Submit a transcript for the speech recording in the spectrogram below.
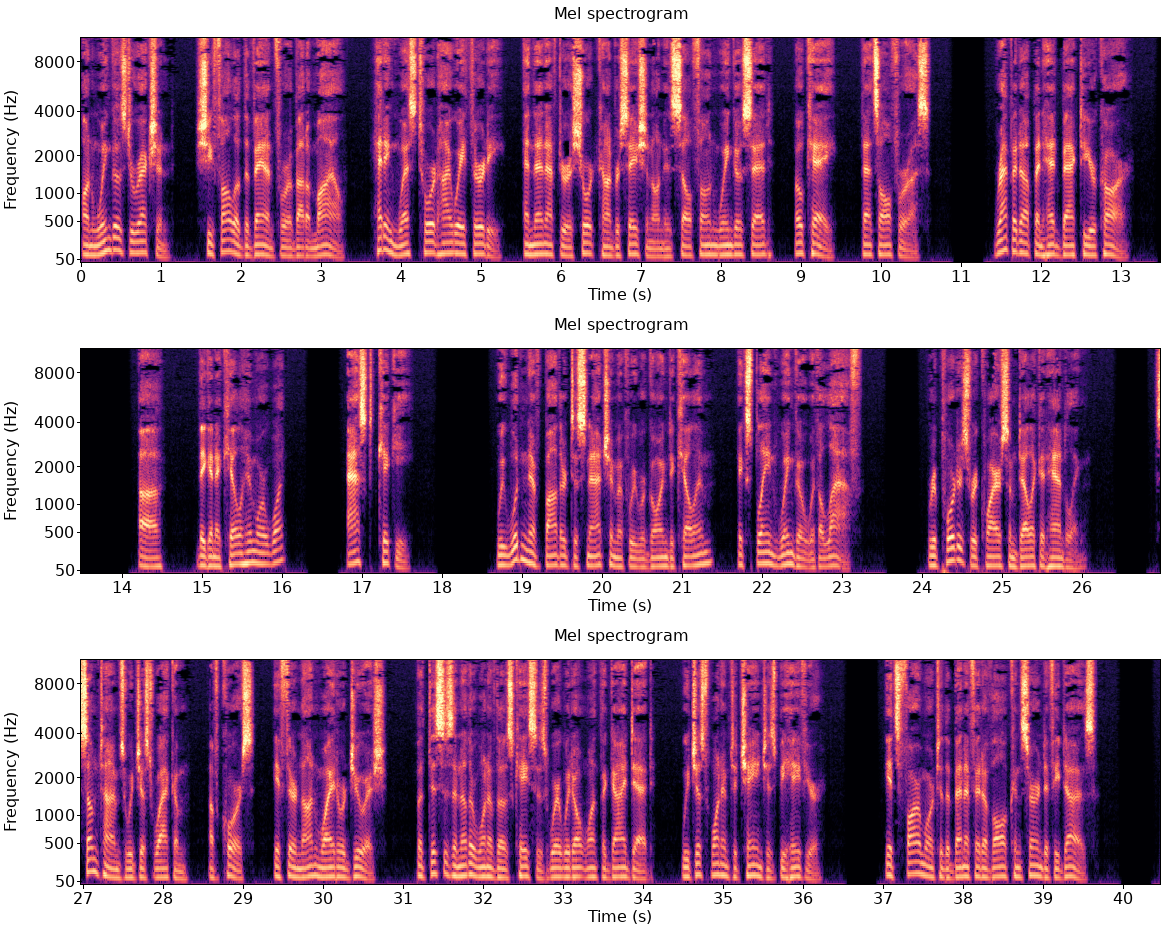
On Wingo's direction, she followed the van for about a mile, heading west toward Highway 30, and then after a short conversation on his cell phone Wingo said, okay, that's all for us. Wrap it up and head back to your car. Uh, they gonna kill him or what? Asked Kiki. We wouldn't have bothered to snatch him if we were going to kill him, explained Wingo with a laugh. Reporters require some delicate handling. Sometimes we just whack 'em, of course, if they're non-white or Jewish, but this is another one of those cases where we don't want the guy dead, we just want him to change his behavior. It's far more to the benefit of all concerned if he does.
